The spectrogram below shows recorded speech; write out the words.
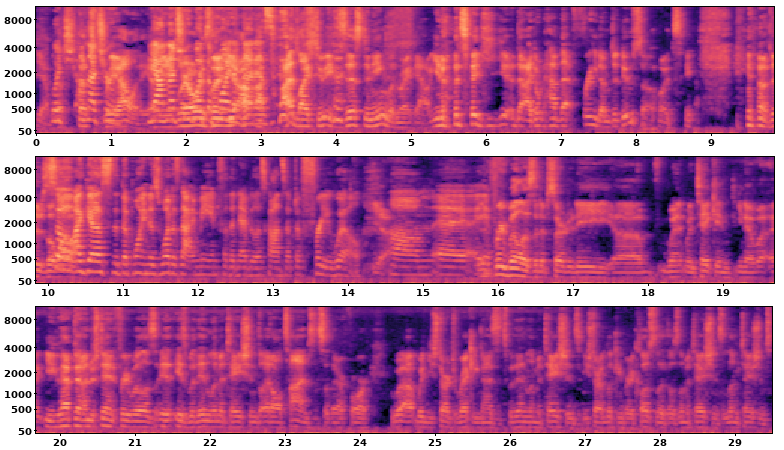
Yeah, Which I'm not sure- Reality. yeah, I'm not sure what the like, point of that I, is. I, would like to exist in England right now. You know, it's like I don't have that freedom to do so. It's you know, there's a So. I guess that the point is, what does that mean for the nebulous concept of free will? yeah. Um, uh, if, free will is an absurdity uh, when when taken. You know, uh, you have to understand free will is is within limitations at all times, and so therefore, uh, when you start to recognize it's within limitations, and you start looking very closely at those limitations, the limitations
